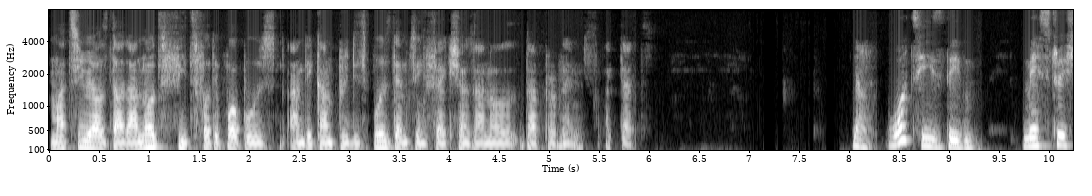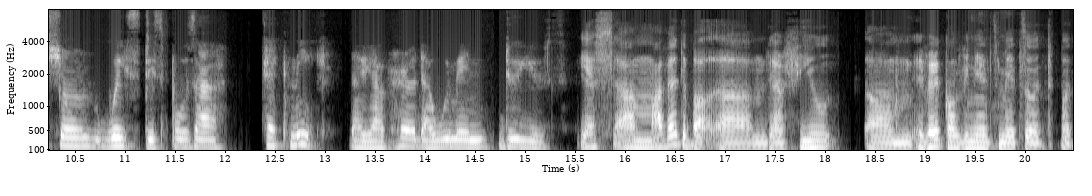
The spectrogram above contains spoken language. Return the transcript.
materials that are not fit for the purpose and they can predispose them to infections and all that problems like that. Now, what is the menstruation waste disposal technique that you have heard that women do use? Yes, um, I've heard about um, there are a few um, a very convenient method, but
